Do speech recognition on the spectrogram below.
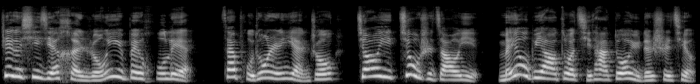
这个细节很容易被忽略，在普通人眼中，交易就是交易，没有必要做其他多余的事情。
